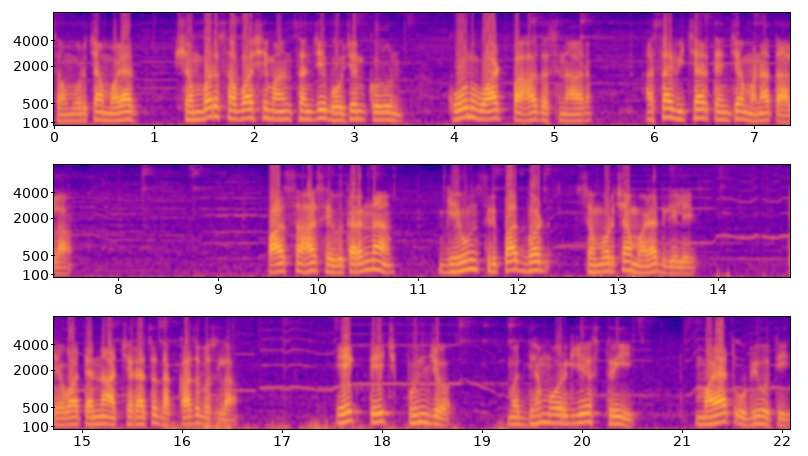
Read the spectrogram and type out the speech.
समोरच्या मळ्यात शंभर सव्वाशे माणसांचे भोजन करून कोण वाट पाहत असणार असा विचार त्यांच्या मनात आला. पाच सहा सेवकांना घेऊन श्रीपाद भट समोरच्या मळ्यात गेले. तेव्हा त्यांना आश्चर्याचा धक्काच बसला. एक तेज पुंज मध्यमवर्गीय स्त्री मळ्यात उभी होती.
